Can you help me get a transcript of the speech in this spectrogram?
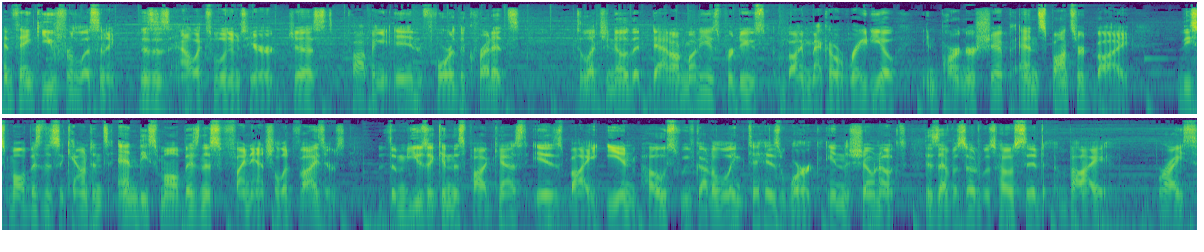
And thank you for listening. This is Alex Williams here, just popping in for the credits to let you know that Dad on Money is produced by Mecca Radio in partnership and sponsored by the Small Business Accountants, and the Small Business Financial Advisors. The music in this podcast is by Ian Post. We've got a link to his work in the show notes. This episode was hosted by Bryce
